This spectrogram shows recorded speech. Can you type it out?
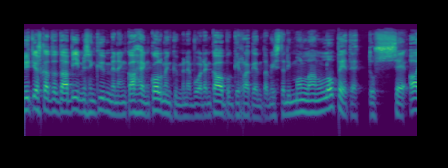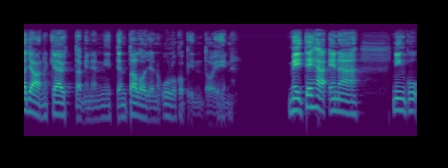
nyt jos katsotaan viimeisen 10, 2, 30 vuoden kaupunkirakentamista, niin me ollaan lopetettu se ajan käyttäminen niiden talojen ulkopintoihin. Me ei tehdä enää niin kuin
